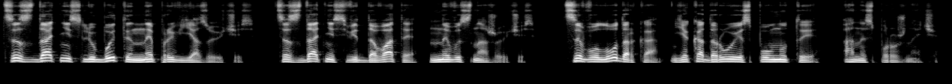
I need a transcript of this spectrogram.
Це здатність любити, не прив'язуючись. Це здатність віддавати, не виснажуючись. Це володарка, яка дарує з а не з порожнечі.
